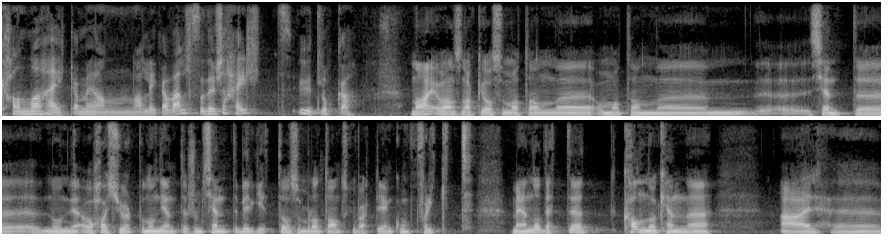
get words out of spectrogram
kan ha haika med han allikevel. Så det er jo ikke helt utelukka. Nei, og han snakker jo også om at han, eh, om at han uh, kjente noen, og har kjørt på noen jenter som kjente Birgitte, og som bl.a. skulle vært i en konflikt med henne. Og dette kan nok hende er eh,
